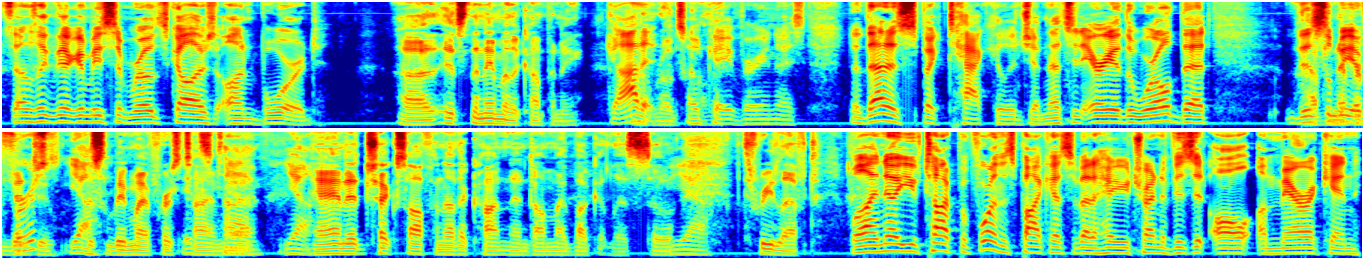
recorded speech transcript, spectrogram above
Sounds like there are going to be some Rhodes scholars on board. uh, it's the name of the company. Got uh, it. Okay, very nice. Now that is spectacular, Jim. That's an area of the world that this will be a first. to. Yeah, This will be my first time. time, yeah. And it checks off another continent on my bucket list. So Yeah. three left. Well, I know you've talked before in this podcast about how you're trying to visit all American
